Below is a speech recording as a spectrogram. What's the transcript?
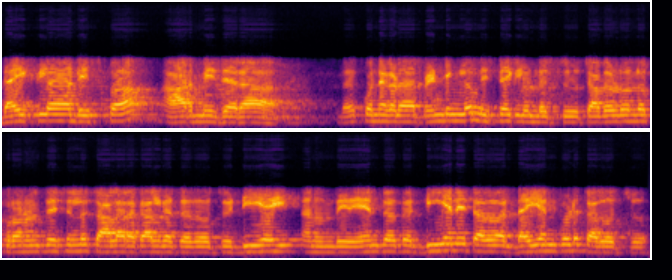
డైక్లోడిస్పా ఆర్మిజెరా. కొన్ని అక్కడ ప్రింటింగ్లో మిస్టేక్లు ఉండొచ్చు. చదవడంలో ప్రొనౌన్సియేషన్లో చాలా రకాలుగా చదవచ్చు. డిఐ అని ఉంది. ఏం చదువు? డి అనే చదవ డై అని కూడా చదవచ్చు.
